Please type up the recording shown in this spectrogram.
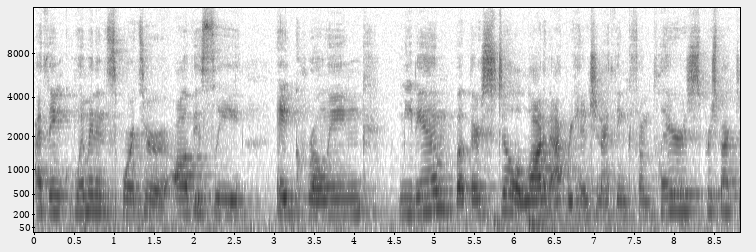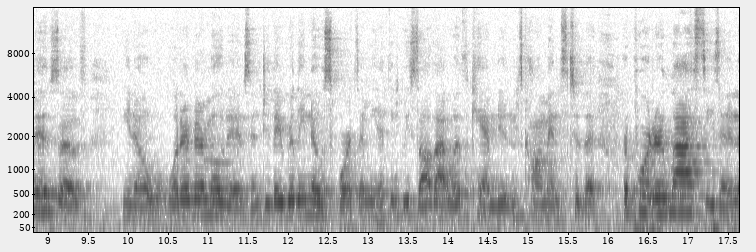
I think women in sports are obviously a growing medium, but there's still a lot of apprehension, I think, from players' perspectives of you know, what are their motives and do they really know sports? I mean, I think we saw that with Cam Newton's comments to the reporter last season. And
